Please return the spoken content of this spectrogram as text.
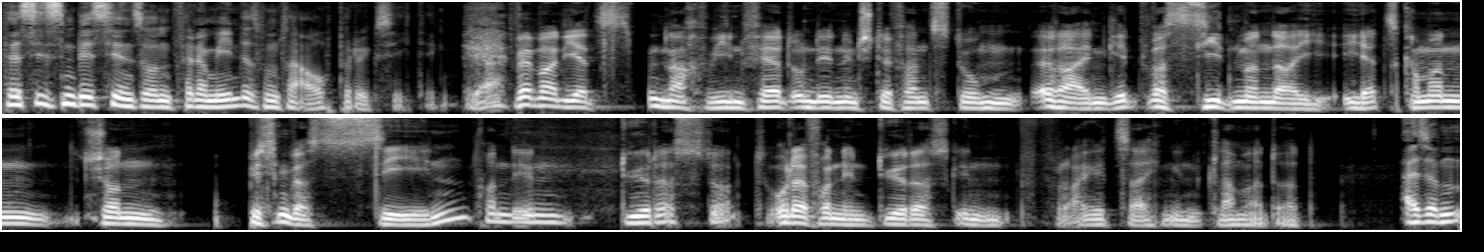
Das ist ein bisschen so ein Phänomen, das muss man auch berücksichtigen. Ja? Wenn man jetzt nach Wien fährt und in den Stephansdom reingeht, was sieht man da jetzt? Kann man schon bisschen was sehen von den Dürers dort? Oder von den Dürers in Fragezeichen in Klammer dort? Also äh,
